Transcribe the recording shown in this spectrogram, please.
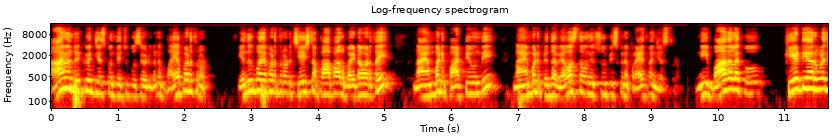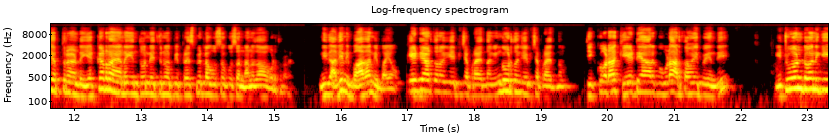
ఆమెను రిక్వెస్ట్ చేసుకొని తెచ్చి కూర్చోబెట్టుకుంటే భయపడుతున్నాడు. ఎందుకు భయపడుతున్నాడు? చేసిన పాపాలు బయటపడతాయి. నా ఎంబడి పార్టీ ఉంది. నా ఎంబడి పెద్ద వ్యవస్థ ఉంది. చూపించుకునే ప్రయత్నం చేస్తున్నాడు. నీ బాధలకు కేటీఆర్ కూడా చెప్తున్నాడు ఎక్కడ ఆయన ఇంతో ఎత్తి నొప్పి ప్రెస్ మీట్లో కూర్చొని కూర్చొని నన్ను దావ కొడుతున్నాడు. నీది అది నీ బాధ నీ భయం. కేటీఆర్తో చేపించే ప్రయత్నం ఇంకొకరితో చేపించే ప్రయత్నం. కూడా కేటీఆర్కు కూడా అర్థమైపోయింది. ఇటువంటికి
